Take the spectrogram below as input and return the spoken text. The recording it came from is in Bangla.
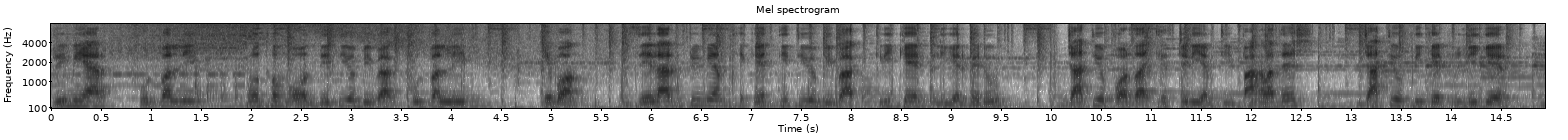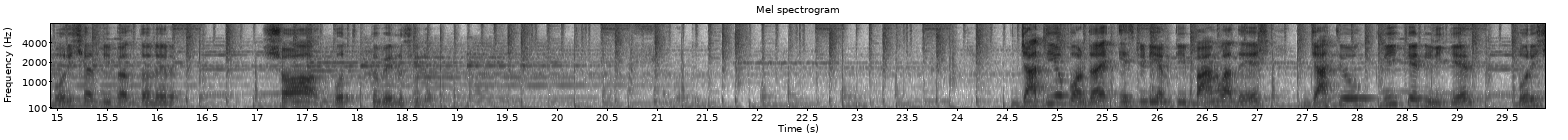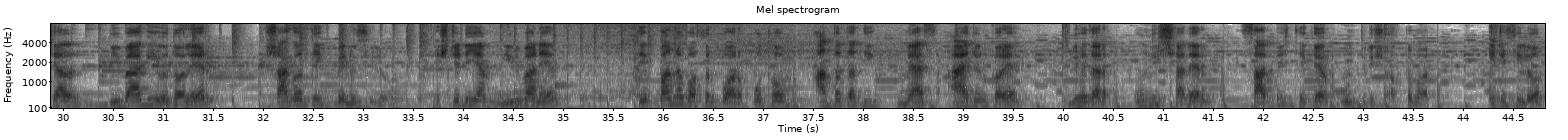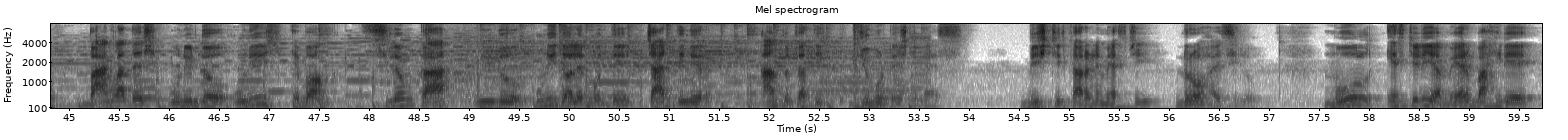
প্রিমিয়ার ফুটবল লিগ, প্রথম ও দ্বিতীয় বিভাগ ফুটবল লিগ এবং জেলার প্রিমিয়াম থেকে তৃতীয় বিভাগ ক্রিকেট লিগের ভেন্যু, জাতীয় পর্দায় স্টেডিয়ামটি বাংলাদেশ, জাতীয় ক্রিকেট লিগের বরিশাল বিভাগ দলের স্বগঠিত ভেন্যু ছিল। জাতীয় পর্যায়ে স্টেডিয়ামটি বাংলাদেশ জাতীয় ক্রিকেট লিগের বরিশাল বিভাগীয় দলের স্বাগতিক বেনু ছিল। স্টেডিয়াম নির্মাণের তেপ্পান্ন বছর পর প্রথম আন্তর্জাতিক ম্যাচ আয়োজন করে দু হাজার উনিশ সালের ছাব্বিশ থেকে উনত্রিশ অক্টোবর। এটি ছিল বাংলাদেশ অনূর্ধ্ব উনিশ এবং শ্রীলঙ্কা অনূর্ধ্ব উনিশ দলের মধ্যে চার দিনের আন্তর্জাতিক যুব টেস্ট ম্যাচ। বৃষ্টির কারণে ম্যাচটি ড্র হয়েছিল। মূল স্টেডিয়ামের বাহিরে।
